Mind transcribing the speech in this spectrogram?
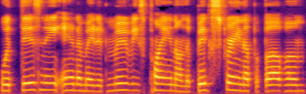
with Disney animated movies playing on the big screen up above them.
